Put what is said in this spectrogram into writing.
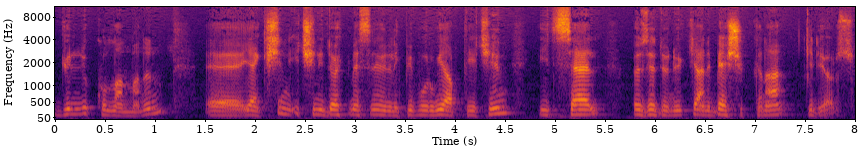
günlük kullanmanın e, yani kişinin içini dökmesine yönelik bir vurgu yaptığı için içsel, öze dönük yani beş şıkkına gidiyoruz.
